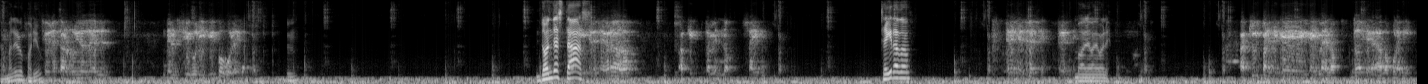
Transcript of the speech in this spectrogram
¿La madre lo parió? Ahora está el ruido del, del frigorífico, bolero. Mm. ¿Dónde estás? 13 grados. Aquí también, no, 6. 6 grados. 13, 13, 13. Vale, vale, vale. Aquí parece que, que hay menos. 12 grados por aquí.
